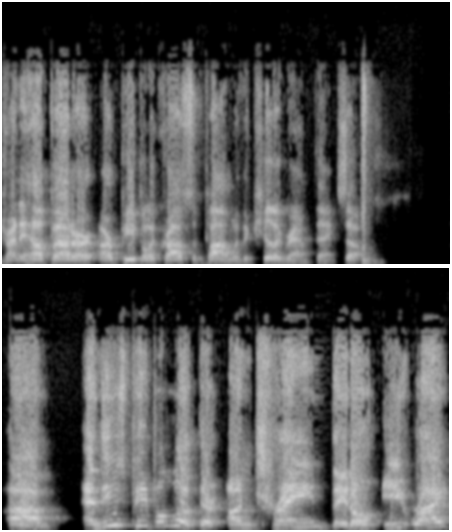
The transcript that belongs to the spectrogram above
trying to help out our, our people across the pond with the kilogram thing. So, um, and these people, look, they're untrained. They don't eat right,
